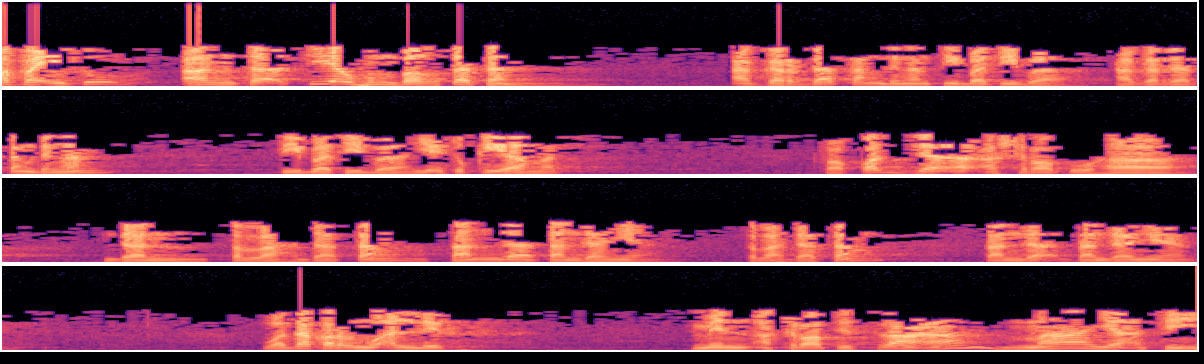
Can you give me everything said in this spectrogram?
Apa itu? Anta tiyahum baghtatan. Agar datang dengan tiba-tiba. Agar datang dengan tiba-tiba. Yaitu kiamat. Faqad ja'a asyratuha. Dan telah datang tanda-tandanya. Telah datang tanda-tandanya. Wa dzakara al-muallif min asratis sa'ah ma ya'ti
